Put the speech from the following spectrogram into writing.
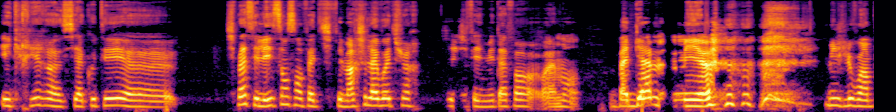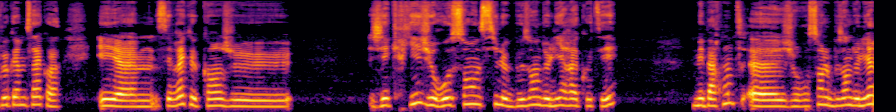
écrire euh, si à côté, euh, je sais pas, c'est l'essence en fait qui fait marcher la voiture. J'ai fait une métaphore vraiment bas de gamme, mais euh, mais je le vois un peu comme ça quoi. Et c'est vrai que quand je j'écris, je ressens aussi le besoin de lire à côté. Mais par contre, je ressens le besoin de lire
